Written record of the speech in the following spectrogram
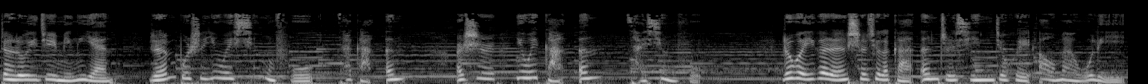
正如一句名言：“人不是因为幸福才感恩，而是因为感恩才幸福。”如果一个人失去了感恩之心，就会傲慢无礼。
